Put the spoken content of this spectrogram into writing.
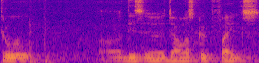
through these uh, javascript files.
